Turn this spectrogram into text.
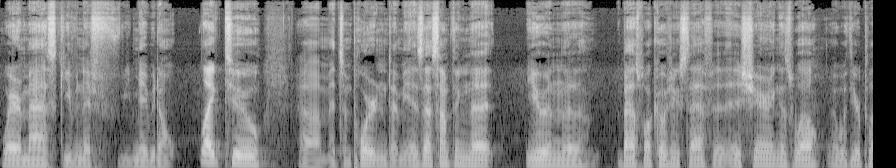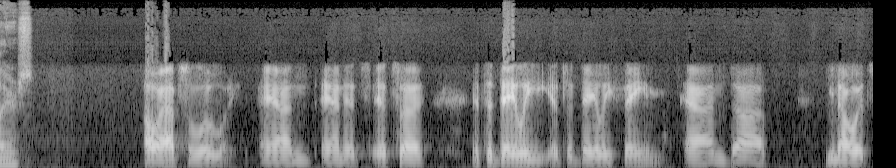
wear a mask even if you maybe don't like to. Um, it's important. I mean, is that something that you and the basketball coaching staff is sharing as well with your players? Oh, absolutely, and and it's it's a it's a daily it's a daily theme, and uh, you know it's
